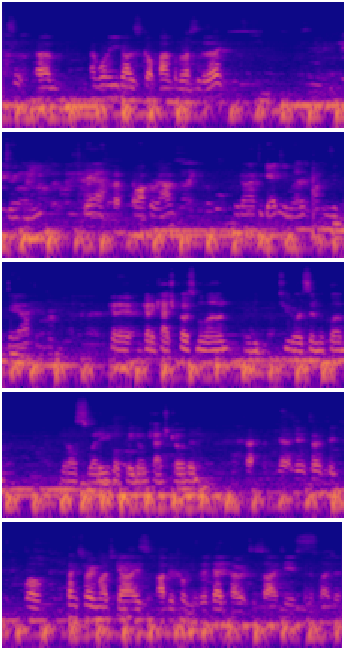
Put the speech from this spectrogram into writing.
Excellent. Um, and what have you guys got planned for the rest of the day? Drink and eat. Yeah. Walk around. We don't have to get anywhere. We get the day off tomorrow. Gonna gonna catch Post Malone, maybe Two Door Cinema Club. Get all sweaty. Hopefully, don't catch COVID. yeah, here totally. Well, thanks very much, guys. I've been talking to the Dead Poet Society. It's been a pleasure.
